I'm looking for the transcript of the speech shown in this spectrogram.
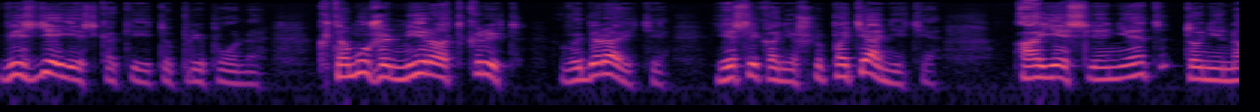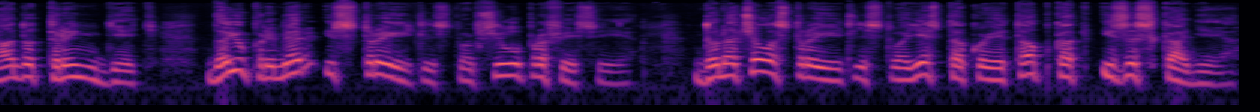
Везде есть какие-то препоны. К тому же мир открыт. Выбирайте, если, конечно, потянете. А если нет, то не надо трындеть. Даю пример из строительства в силу профессии – до начала строительства есть такой этап, как изыскание.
